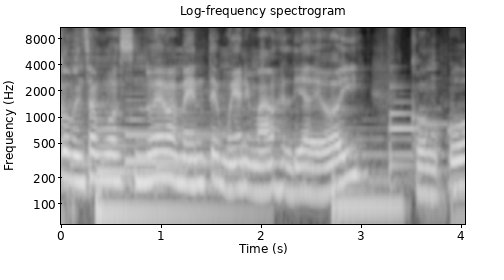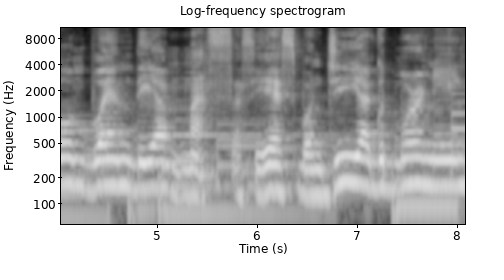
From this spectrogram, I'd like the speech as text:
comenzamos nuevamente muy animados el día de hoy con un buen día más. Así es, buen día, good morning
